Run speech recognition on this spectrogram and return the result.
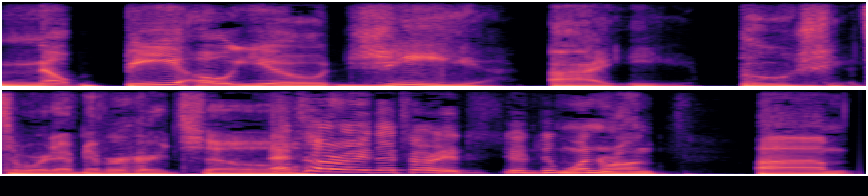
No, B O U G I E. Bougie. It's a word I've never heard. So That's all right. That's all right. One wrong. Um,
